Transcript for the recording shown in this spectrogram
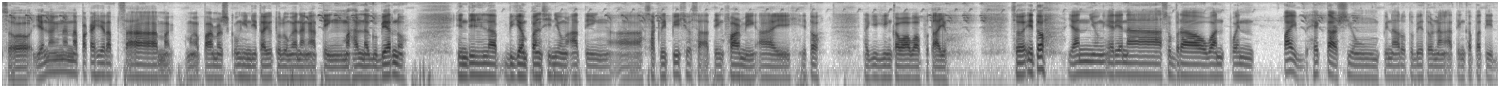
So, yan ang na napakahirap sa mga farmers kung hindi tayo tulungan ng ating mahal na gobyerno. Hindi nila bigyan pansin yung ating ah, sakripisyo sa ating farming ay ito, nagiging kawawa po tayo. So, ito, yan yung area na sobra 1.5 hectares yung pinarotobator ng ating kapatid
